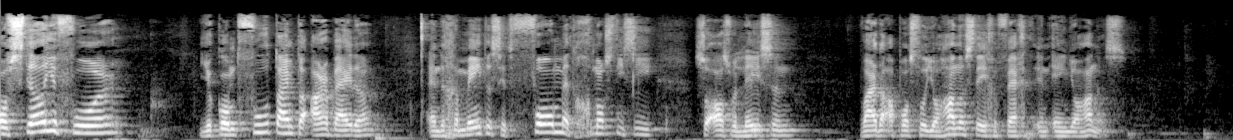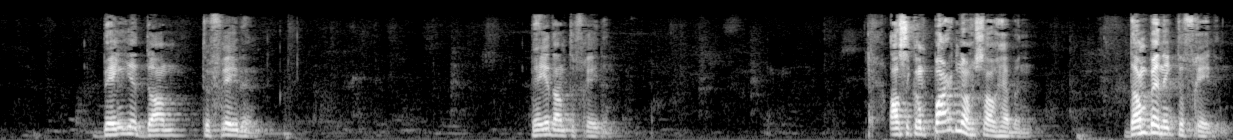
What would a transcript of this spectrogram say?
Of stel je voor, je komt fulltime te arbeiden en de gemeente zit vol met gnostici, zoals we lezen, waar de apostel Johannes tegen vecht in 1 Johannes. Ben je dan tevreden? Ben je dan tevreden? Als ik een partner zou hebben, dan ben ik tevreden.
